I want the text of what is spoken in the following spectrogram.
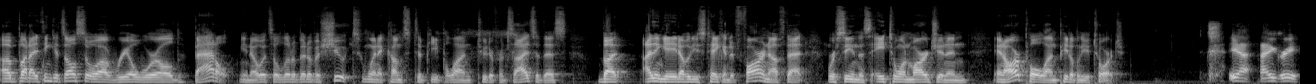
uh, but I think it's also a real world battle. You know, it's a little bit of a shoot when it comes to people on two different sides of this. But I think AEW's taken it far enough that we're seeing this eight to one margin in in our poll on PW Torch. Yeah, I agree.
